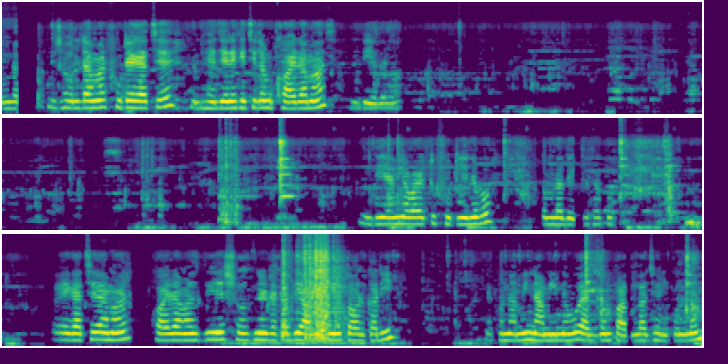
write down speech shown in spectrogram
তোমরা ঝোলটা আমার ফুটে গেছে। ভেজে রেখেছিলাম খয়রা মাছ, দিয়ে দেবো। দিয়ে আমি আবার একটু ফুটিয়ে নেব। তোমরা দেখতে থাকো। হয়ে গেছে আমার খয়রা মাছ দিয়ে সজনে ডাটা দিয়ে আলু দিয়ে তরকারি। এখন আমি নামিয়ে নেব, একদম পাতলা ঝোল করলাম।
